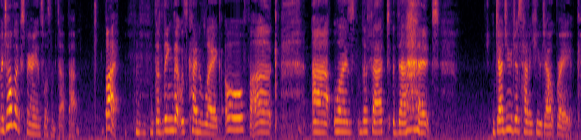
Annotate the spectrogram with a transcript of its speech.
my travel experience wasn't that bad. But the thing that was kind of like, oh fuck, uh, was the fact that Jeju just had a huge outbreak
